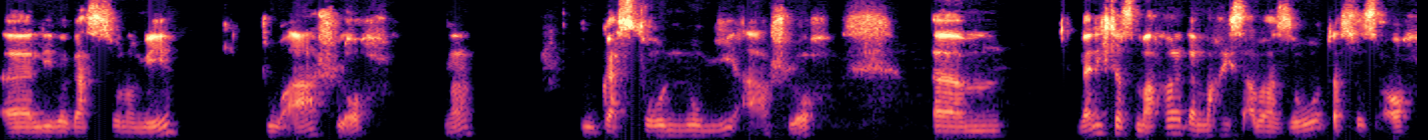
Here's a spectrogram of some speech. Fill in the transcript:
äh, liebe Gastronomie, du Arschloch, ne? du Gastronomie-Arschloch. Ähm, wenn ich das mache, dann mache ich es aber so, dass es auch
